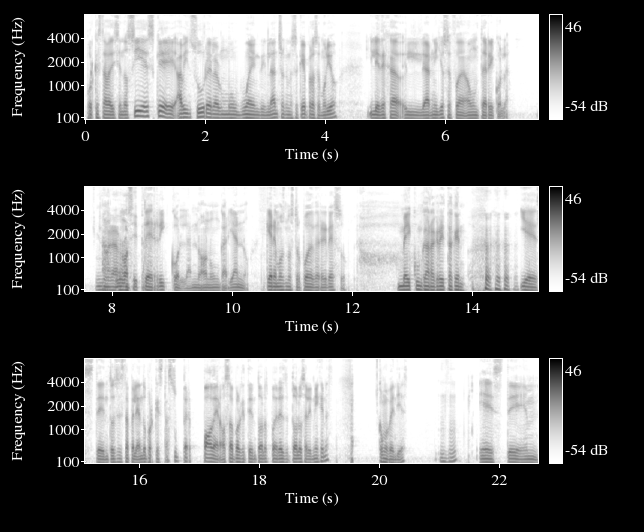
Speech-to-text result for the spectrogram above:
Porque estaba diciendo, sí, es que Avin Sur era un muy buen Green Lantern, que no sé qué, pero se murió. Y le deja, el anillo se fue a un terrícola. No, A era un Rosita. Terrícola, no a un hungariano. Queremos nuestro poder de regreso. Make Hungara great again. y este, entonces está peleando porque está súper poderosa, porque tiene todos los poderes de todos los alienígenas. Como Ben 10. Ujú. Este.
